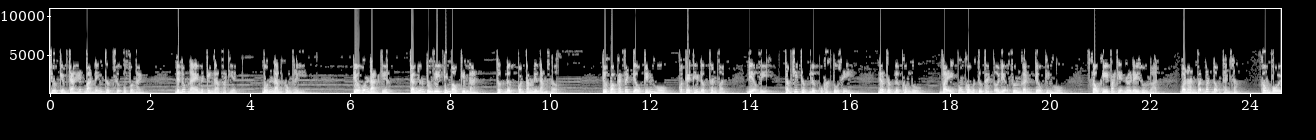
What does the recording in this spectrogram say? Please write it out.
chưa kiểm tra hết bản lĩnh thực sự của Phương Hành. Đến lúc này mới kinh ngạc phát hiện Bốn năm không thấy. Tiểu hỗn đàn kia Chẳng những tu vi tiến vào kim đan Thực lực còn tăng lên đáng sợ. Từ khoảng cách với tiểu kính hồ Có thể thấy được thân phận, địa vị Thậm chí thực lực của các tu sĩ. Nếu thực lực không đủ Vậy cũng không có tư cách ở địa phương gần tiểu kính hồ. Sau khi phát hiện nơi đây rối loạn Bọn hắn vẫn bất động thành sắc Không vội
